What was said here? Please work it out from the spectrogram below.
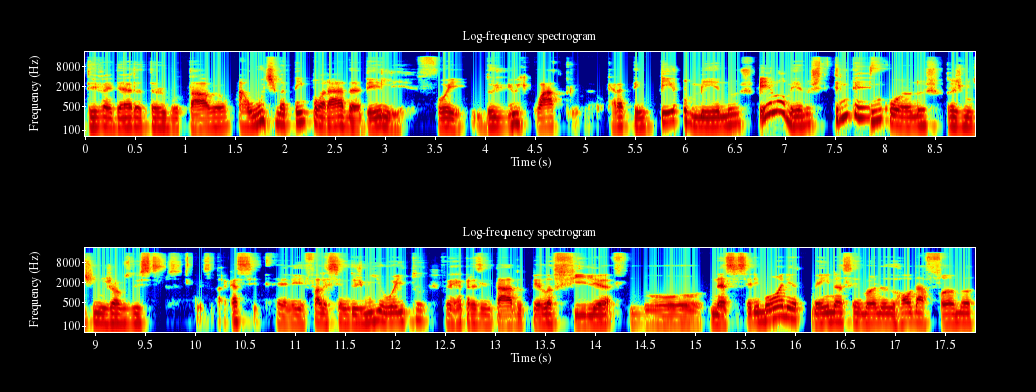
teve a ideia da Turbo Towel. A última temporada dele foi 2004. O cara tem pelo menos, pelo menos 35 anos transmitindo jogos dos Steelers. Coisa pra cacete. Ele faleceu em 2008, foi representado pela filha no, nessa cerimônia, também na cerimônia do Hall da Fama,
